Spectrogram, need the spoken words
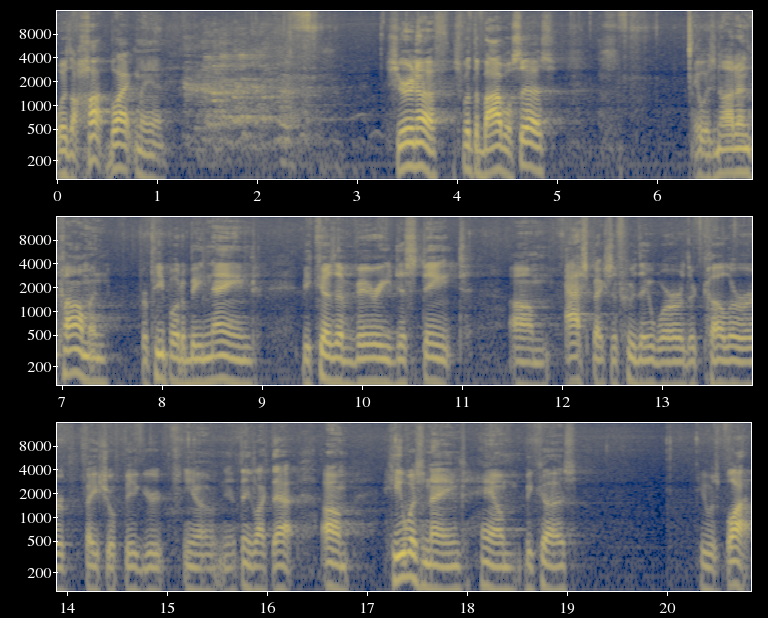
was a hot black man. Sure enough, that's what the Bible says. It was not uncommon for people to be named because of very distinct um, aspects of who they were, their color or facial figure, you know, you know things like that. Um, he was named Ham because he was black.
